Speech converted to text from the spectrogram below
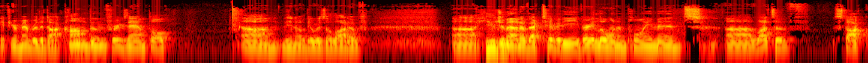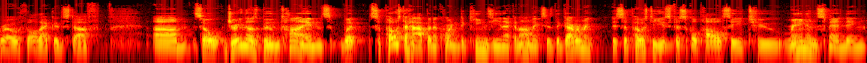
if you remember the dot com boom, for example, um, you know there was a lot of uh, huge amount of activity, very low unemployment, uh, lots of stock growth, all that good stuff. Um, so during those boom times, what's supposed to happen, according to Keynesian economics, is the government is supposed to use fiscal policy to rein in spending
